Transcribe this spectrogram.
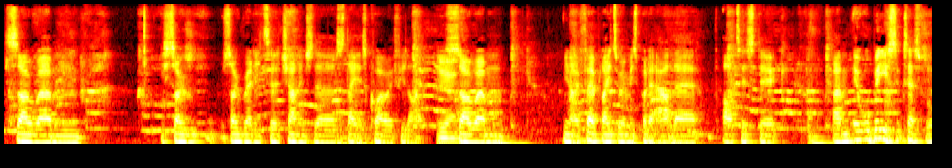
so um, he's so so ready to challenge the status quo, if you like. Yeah. So um, you know, fair play to him. He's put it out there, artistic. Um, it will be successful.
